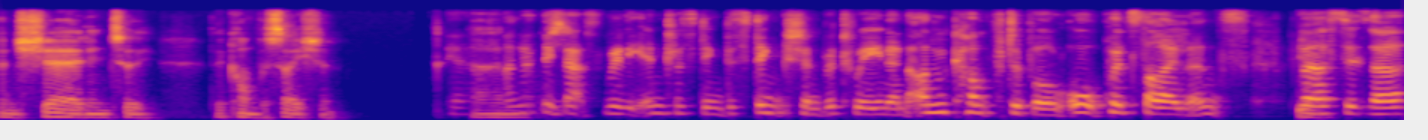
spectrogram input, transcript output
and shared into the conversation. Yeah. Um, and I think that's really interesting distinction between an uncomfortable, awkward silence versus yeah. a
